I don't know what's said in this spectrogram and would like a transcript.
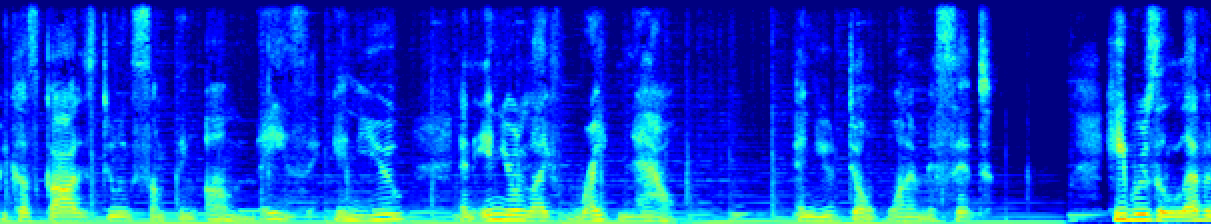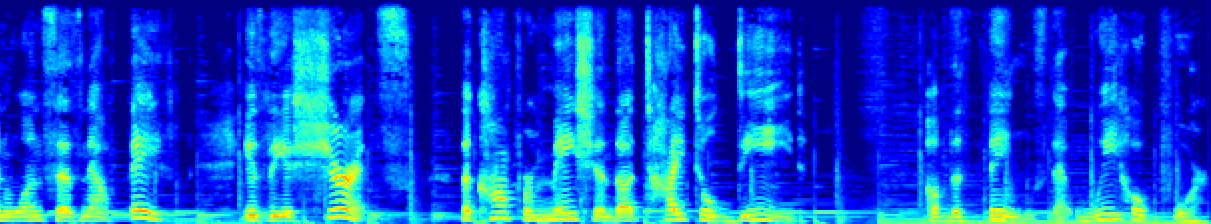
because God is doing something amazing in you and in your life right now. And you don't want to miss it. Hebrews 11 1 says, Now faith is the assurance, the confirmation, the title deed of the things that we hope for,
